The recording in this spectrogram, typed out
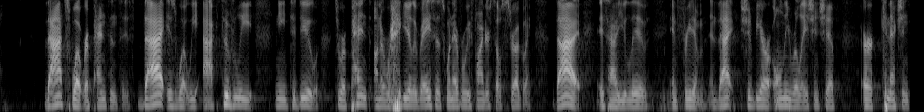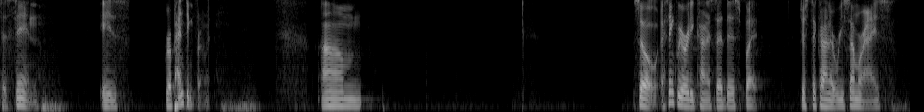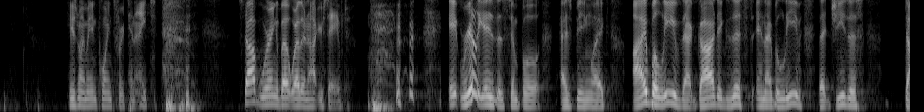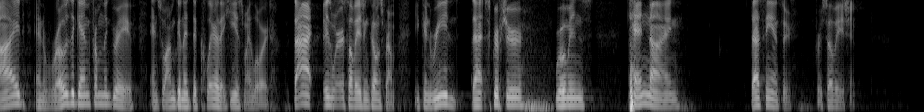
That's what repentance is. That is what we actively need to do to repent on a regular basis whenever we find ourselves struggling. That is how you live in freedom. And that should be our only relationship or connection to sin is repenting from it. Um, so I think we already kind of said this, but just to kind of re summarize, here's my main points for tonight. Stop worrying about whether or not you're saved. it really is as simple as being like, I believe that God exists and I believe that Jesus died and rose again from the grave, and so I'm going to declare that he is my Lord. That is where salvation comes from. You can read that scripture, Romans 10 9. That's the answer for salvation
